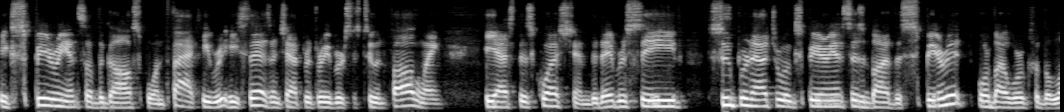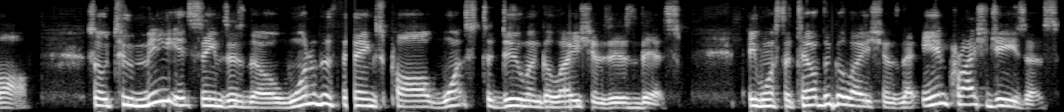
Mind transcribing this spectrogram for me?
experience of the gospel. In fact, he, he says in chapter 3, verses 2 and following, he asked this question Did they receive supernatural experiences by the Spirit or by works of the law? So to me, it seems as though one of the things Paul wants to do in Galatians is this. He wants to tell the Galatians that in Christ Jesus,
